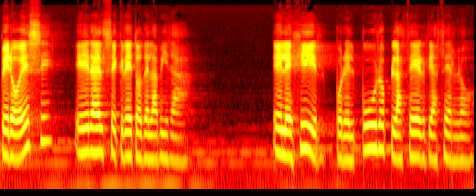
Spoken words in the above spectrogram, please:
pero ese era el secreto de la vida. Elegir por el puro placer de hacerlo.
